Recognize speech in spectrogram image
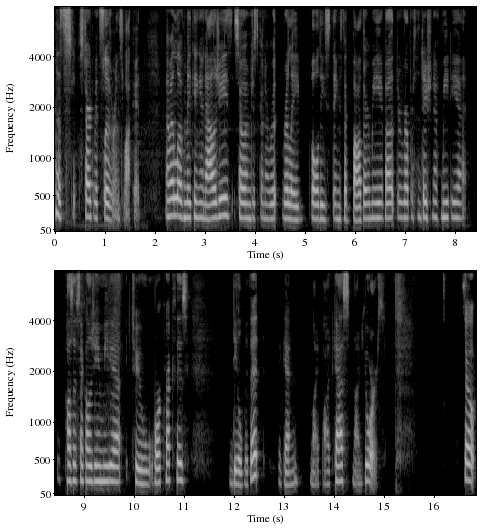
Let's start with Slytherin's locket. Now, I love making analogies, so I'm just going to re- relate all these things that bother me about the representation of media, positive psychology in media, to Horcruxes. Deal with it. Again, my podcast, not yours. So,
